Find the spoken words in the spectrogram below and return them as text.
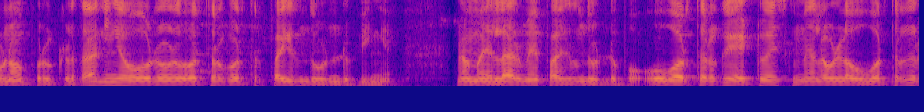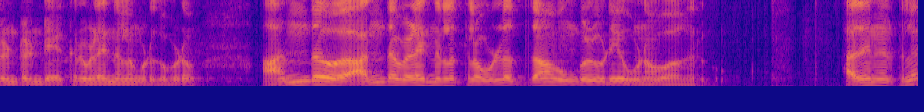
உணவுப் பொருட்களை தான் நீங்கள் ஒரு ஒரு- ஒருத்தருக்கு ஒருத்தர் பகிர்ந்து உண்டுப்பீங்க நம்ம எல்லாருமே பகிர்ந்து விட்டுப்போம் ஒவ்வொருத்தருக்கும் எட்டு வயசுக்கு மேலே உள்ள ஒவ்வொருத்தருக்கும் ரெண்டு ரெண்டு ஏக்கர் விளைநிலம் கொடுக்கப்படும். அந்த அந்த விளைநிலத்தில் உள்ளது தான் உங்களுடைய உணவாக இருக்கும். அதே நேரத்தில்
